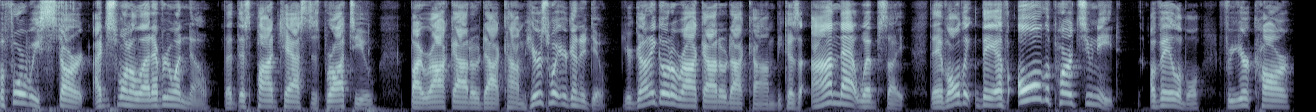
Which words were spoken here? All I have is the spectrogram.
Before we start, I just want to let everyone know that this podcast is brought to you by rockauto.com. Here's what you're going to do. You're going to go to rockauto.com because on that website, they have all the they have all the parts you need available for your car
